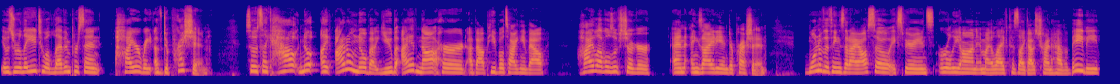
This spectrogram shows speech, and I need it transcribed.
it was related to 11% higher rate of depression. So it's like, how, no, like, I don't know about you, but I have not heard about people talking about high levels of sugar and anxiety and depression. One of the things that I also experienced early on in my life, because like I was trying to have a baby,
